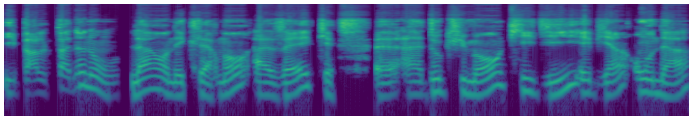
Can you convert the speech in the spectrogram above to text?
Ils parlent pas. Non, non. Là, on est clairement avec euh, un document qui dit, eh bien, on a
